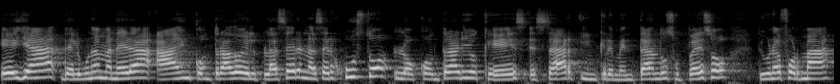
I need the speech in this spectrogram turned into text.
ella de alguna manera ha encontrado el placer en hacer justo lo contrario que es estar incrementando su peso de una forma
